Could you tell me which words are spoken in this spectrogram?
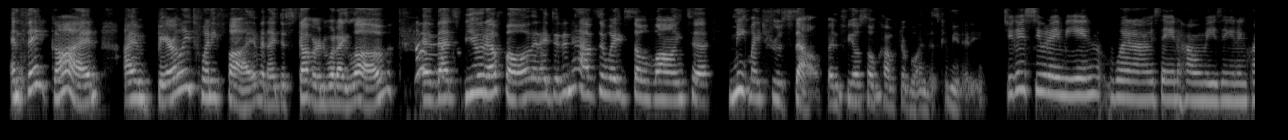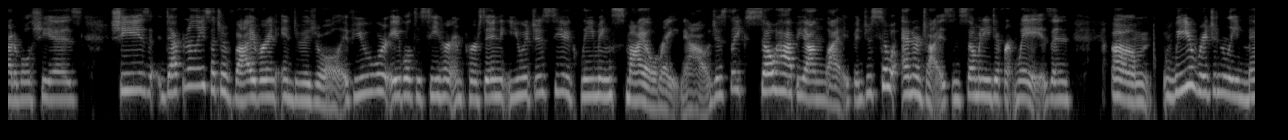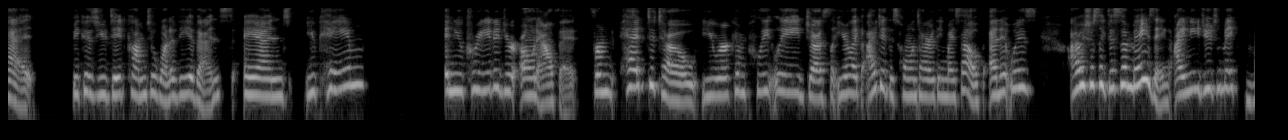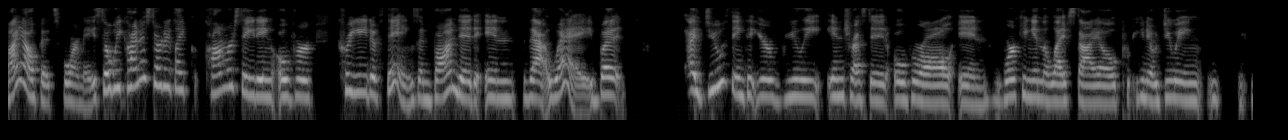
And thank God I am barely 25 and I discovered what I love. and ah. that's beautiful that I didn't have to wait so long to meet my true self and feel so mm-hmm. comfortable in this community. Do you guys see what I mean when I was saying how amazing and incredible she is? She's definitely such a vibrant individual. If you were able to see her in person, you would just see a gleaming smile right now, just like so happy on life and just so energized in so many different ways. And um, we originally met because you did come to one of the events and you came and you created your own outfit from head to toe. You were completely just like, you're like, I did this whole entire thing myself. And it was, I was just like, this is amazing. I need you to make my outfits for me. So we kind of started like conversating over creative things and bonded in that way. But I do think that you're really interested overall in working in the lifestyle, you know, doing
